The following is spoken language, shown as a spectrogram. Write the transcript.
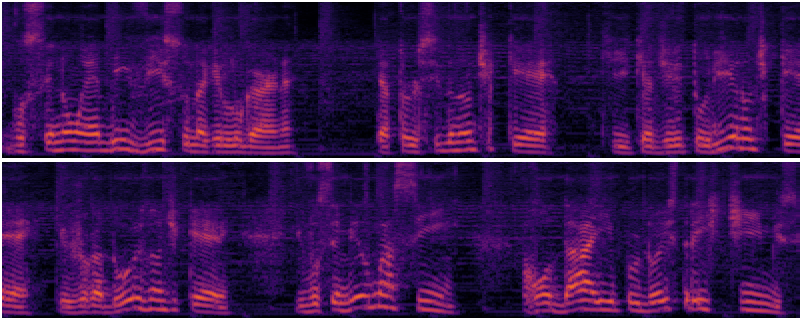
você não é bem visto naquele lugar, né? Que a torcida não te quer, que, que a diretoria não te quer, que os jogadores não te querem, e você mesmo assim rodar aí por dois, três times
